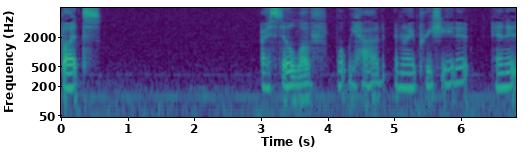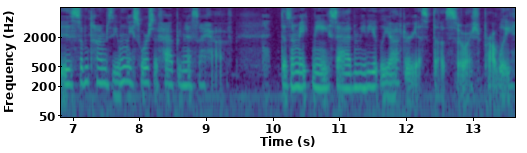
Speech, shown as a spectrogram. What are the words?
But I still love what we had and I appreciate it. And it is sometimes the only source of happiness I have It doesn't make me sad immediately after. Yes, it does. So I should probably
